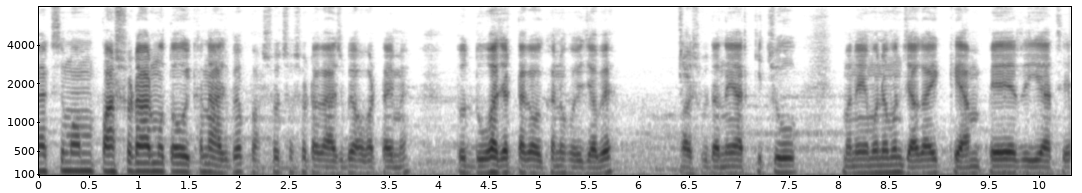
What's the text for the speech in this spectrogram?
ম্যাক্সিমাম পাঁচশো টাকার মতো ওইখানে আসবে, পাঁচশো, ছশো টাকা আসবে ওভার টাইমে তো দু হাজার টাকা ওইখানে হয়ে যাবে। অসুবিধা নেই। আর কিছু মানে এমন এমন জায়গায় ক্যাম্পের ইয়ে আছে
